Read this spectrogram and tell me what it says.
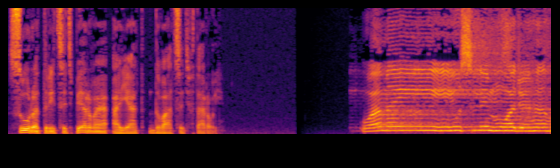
Сура 31, аят 22. ومن يسلم وجهه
